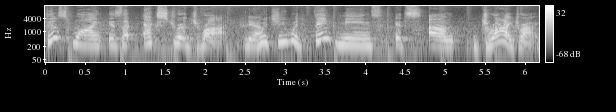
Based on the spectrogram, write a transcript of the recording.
this wine is an extra dry, Yeah. which you would think means it's um, dry, dry,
